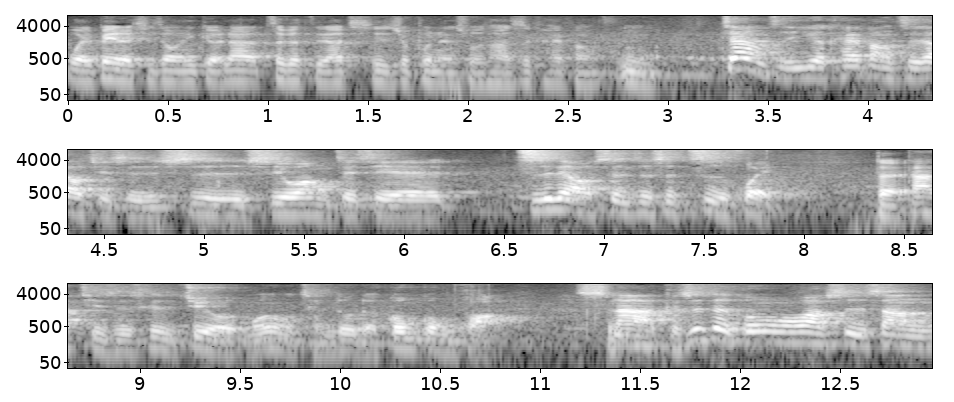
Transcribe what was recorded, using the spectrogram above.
违背了其中一个，那这个资料其实就不能说它是开放资料。嗯，这样子一个开放资料，其实是希望这些资料甚至是智慧，对，它其实是具有某种程度的公共化。是那可是这个公共化，事实上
